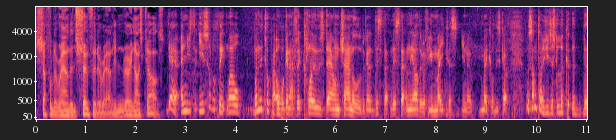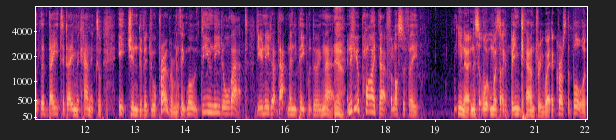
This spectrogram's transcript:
shuffled around and chauffeured around in very nice cars. Yeah, and you th- you sort of think, well, when they talk about, oh, we're going to have to close down channels, we're going to this, that, this, that, and the other. If you make us, you know, make all these cuts. Well, sometimes you just look at the, the, the day-to-day mechanics of each individual program and think, well, do you need all that? Do you need that many people doing that? Yeah. And if you applied that philosophy. You know, and it's al- almost like a bean countery way across the board.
